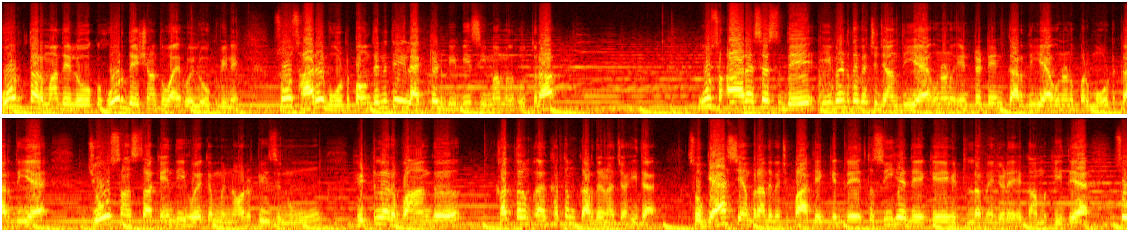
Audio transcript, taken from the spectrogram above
ਹੋਰ ਧਰਮਾਂ ਦੇ ਲੋਕ, ਹੋਰ ਦੇਸ਼ਾਂ ਤੋਂ ਆਏ ਹੋਏ ਲੋਕ ਵੀ ਨੇ। ਸੋ ਉਹ ਸਾਰੇ ਵੋਟ ਪਾਉਂਦੇ ਨੇ ਤੇ ਇਲੈਕਟਡ ਬੀਬੀ ਸੀਮਾ ਮਲਹੋਤਰਾ ਉਸ ਆਰਐਸਐਸ ਦੇ ਇਵੈਂਟ ਦੇ ਵਿੱਚ ਜਾਂਦੀ ਹੈ, ਉਹਨਾਂ ਨੂੰ ਐਂਟਰਟੇਨ ਕਰਦੀ ਹੈ, ਉਹਨਾਂ ਨੂੰ ਪ੍ਰਮੋਟ ਕਰਦੀ ਹੈ, ਜੋ ਸੰਸਥਾ ਕਹਿੰਦੀ ਹੋਏ ਕਿ ਮਿਨੋਰਿਟੀਜ਼ ਨੂੰ ਹਿਟਲਰ ਵਾਂਗ ਖਤਮ ਖਤਮ ਕਰ ਦੇਣਾ ਚਾਹੀਦਾ ਹੈ। ਸੋ ਗੈਸ ਚੈਂਬਰਾਂ ਦੇ ਵਿੱਚ ਪਾ ਕੇ ਕਿੱਡੇ ਤਸੀਹੇ ਦੇ ਕੇ ਹਿਟਲਰ ਨੇ ਜਿਹੜੇ ਇਹ ਕੰਮ ਕੀਤੇ ਆ ਸੋ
